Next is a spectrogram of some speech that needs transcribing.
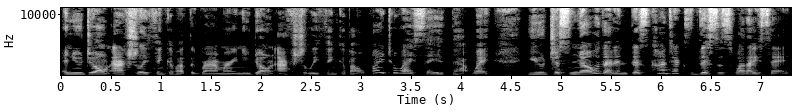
and you don't actually think about the grammar and you don't actually think about why do I say it that way. You just know that in this context, this is what I say.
